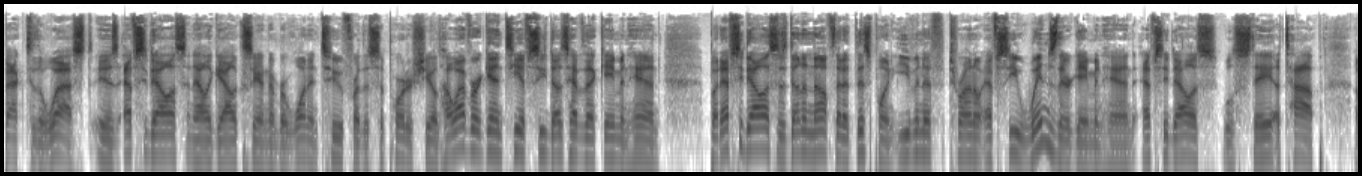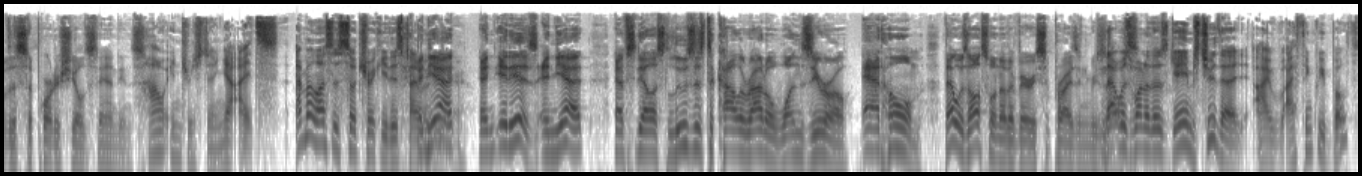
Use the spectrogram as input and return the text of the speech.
back to the West, is FC Dallas and LA Galaxy are number one and two for the Supporter Shield. However, again, TFC does have that game in hand. But FC Dallas has done enough that at this point, even if Toronto FC wins their game in hand, FC Dallas will stay atop of the Supporter Shield standings. How interesting! Yeah, it's MLS is so tricky this time And of yet, year. and it is, and yet, FC Dallas loses to Colorado 1-0 at home. That was also another very surprising result. And that was one of those games too that I I think we both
